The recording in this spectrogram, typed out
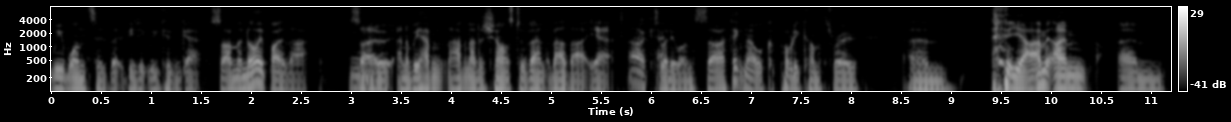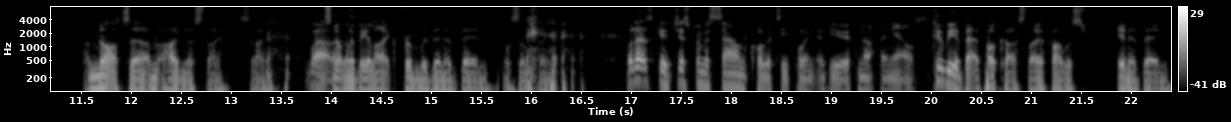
we wanted, but we we couldn't get. So I'm annoyed by that. So and we haven't haven't had a chance to vent about that yet Okay. to anyone. So I think that will probably come through. Um, yeah, I'm I'm um I'm not. Uh, I'm not homeless though, so Well, it's not going to be like from within a bin or something. Well, that's good, just from a sound quality point of view, if nothing else. Could be a better podcast though if I was in a bin.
